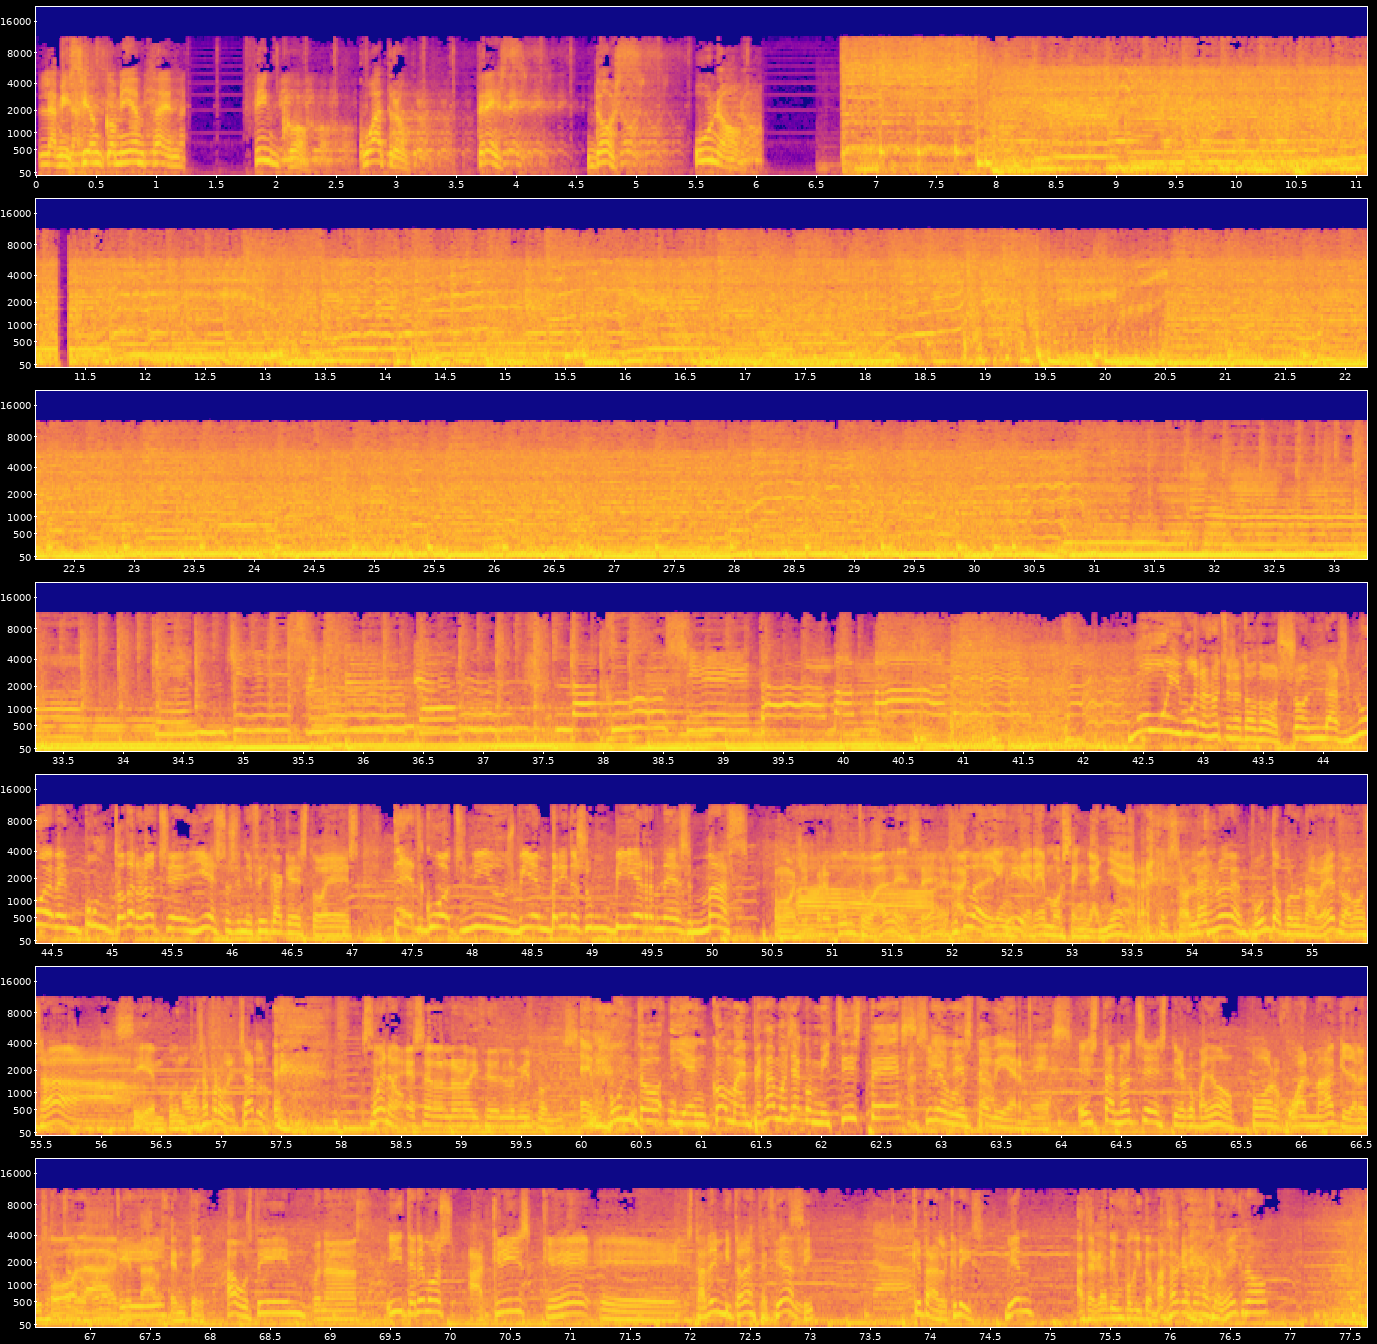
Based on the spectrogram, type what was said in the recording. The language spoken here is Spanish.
La misión comienza en 5, 4, 3, 2, 1. Noches a todos, son las 9 en punto de la noche y eso significa que esto es Dead Watch News. Bienvenidos un viernes más. Como siempre a- puntuales, ¿eh? Eso te iba ¿A a quién decir. queremos engañar? Que son las 9 en punto por una vez, vamos a... Sí, en punto. Vamos a aprovecharlo. bueno, Ese reloj no dice lo mismo, Luis. En punto y en coma. Empezamos ya con mis chistes Así me en gusta. este viernes. esta noche estoy acompañado por Juanma, que ya lo habéis escuchado Hola, por aquí. ¿qué tal, gente? Agustín. Buenas. Y tenemos a Chris, que eh, está de invitada especial. Sí. ¿Qué tal, Chris? ¿Bien? Acércate un poquito más. Acércate más al micro.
